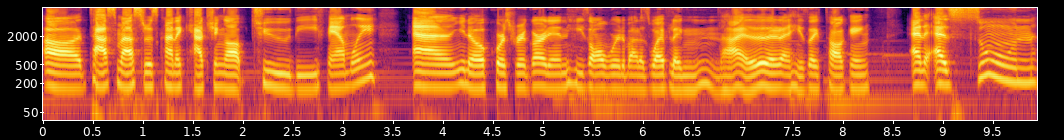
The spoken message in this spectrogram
uh, Taskmaster is kind of catching up to the family. And, you know, of course, Red Guardian, he's all worried about his wife, like, mm, hi, and he's like talking. And as soon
